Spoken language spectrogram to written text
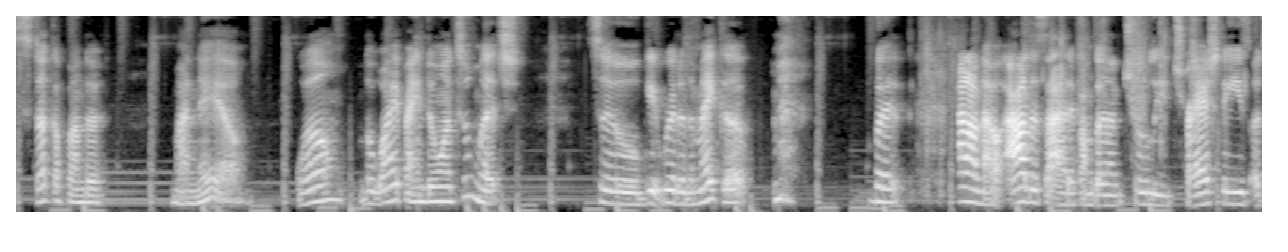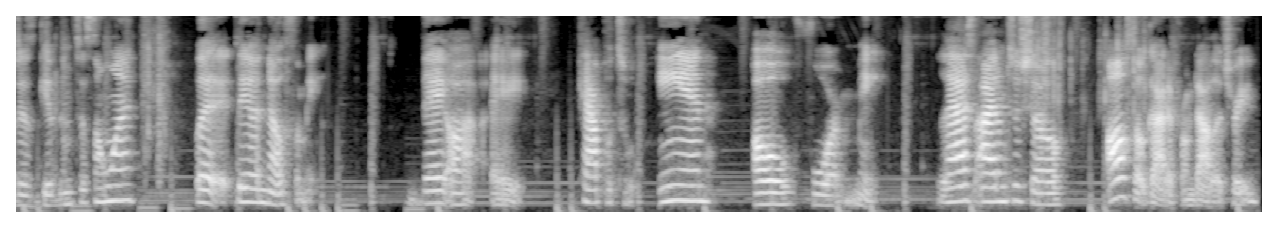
stuck up under my nail. Well, the wipe ain't doing too much to get rid of the makeup. but I don't know. I'll decide if I'm going to truly trash these or just give them to someone. But they're no for me. They are a capital N O for me. Last item to show, also got it from Dollar Tree.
